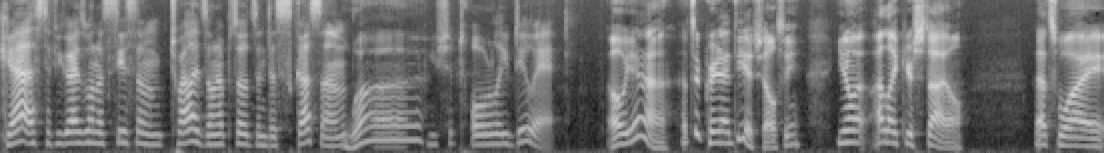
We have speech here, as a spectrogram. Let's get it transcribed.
guest, if you guys want to see some Twilight Zone episodes and discuss them, What? you should totally do it. Oh yeah, that's a great idea, Chelsea. You know what? I like your style. That's why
